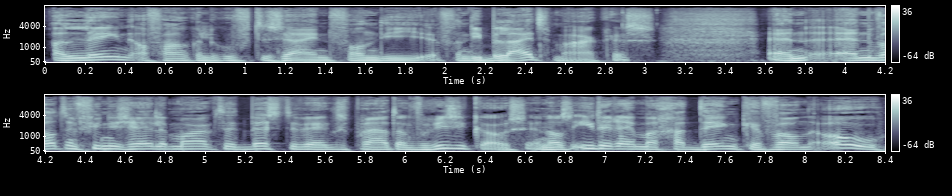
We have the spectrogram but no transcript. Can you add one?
alleen afhankelijk hoeft te zijn van die, van die beleidsmakers. En, en wat in financiële markten het beste werkt, is praten over risico's. En als iedereen maar gaat denken van, oh,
